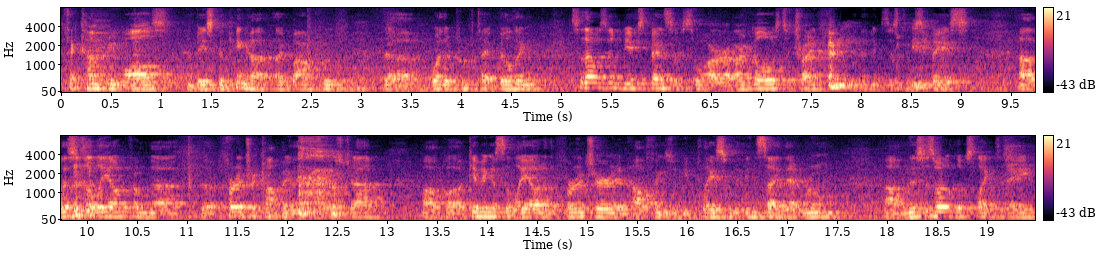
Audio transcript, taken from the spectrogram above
thick concrete walls and basically being a a bomb-proof, uh, weatherproof type building. So that was going to be expensive, so our, our goal was to try and fit it within existing space. Uh, This is a layout from the the furniture company that did this job of uh, giving us the layout of the furniture and how things would be placed inside that room. Um, This is what it looks like today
